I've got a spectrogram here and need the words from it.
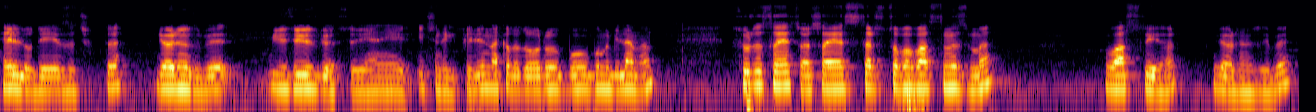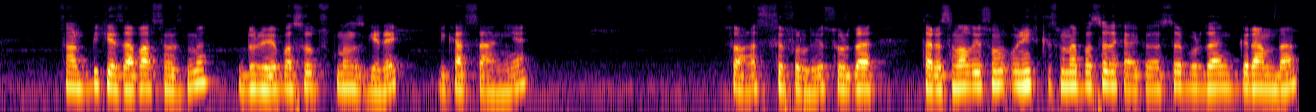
Hello diye yazı çıktı. Gördüğünüz gibi %100 gösteriyor. Yani içindeki pili ne kadar doğru bu bunu bilemem. Şurada sayaç var. Sayaç start stop'a bastınız mı? Başlıyor. Gördüğünüz gibi. Sonra bir kez daha bastınız mı? Duruyor. Basılı tutmanız gerek. Birkaç saniye. Sonra sıfırlıyor. Şurada tarasını alıyorsun. Unit kısmına basarak arkadaşlar buradan gramdan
